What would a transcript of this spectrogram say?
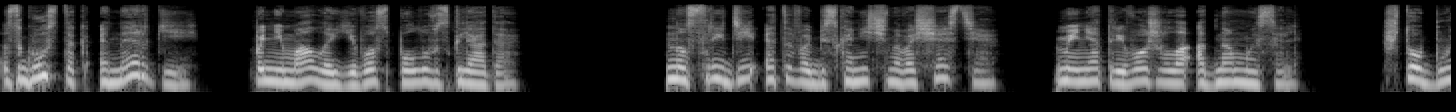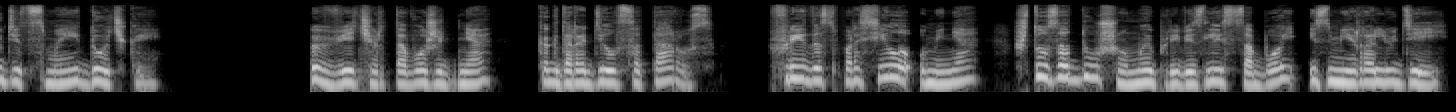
сгусток энергии, понимала его с полувзгляда. Но среди этого бесконечного счастья меня тревожила одна мысль. Что будет с моей дочкой? В вечер того же дня, когда родился Тарус, Фрида спросила у меня, что за душу мы привезли с собой из мира людей.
